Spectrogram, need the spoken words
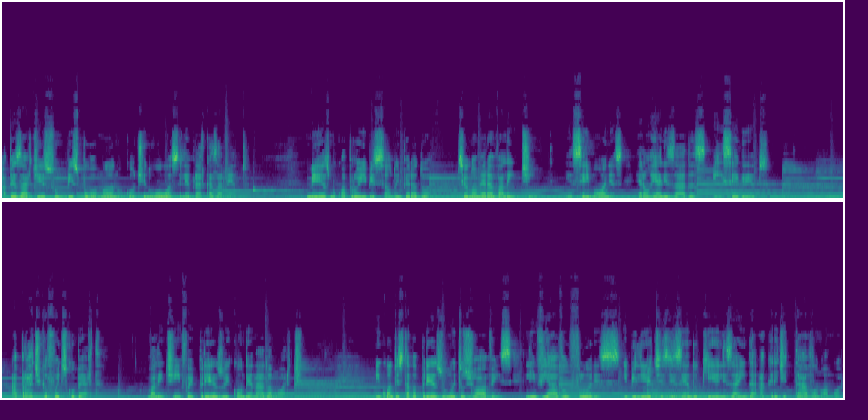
Apesar disso, um bispo romano continuou a celebrar casamento, mesmo com a proibição do imperador. Seu nome era Valentim e as cerimônias eram realizadas em segredo. A prática foi descoberta. Valentim foi preso e condenado à morte. Enquanto estava preso, muitos jovens lhe enviavam flores e bilhetes dizendo que eles ainda acreditavam no amor.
